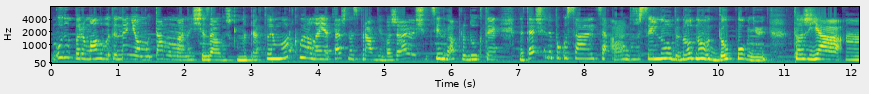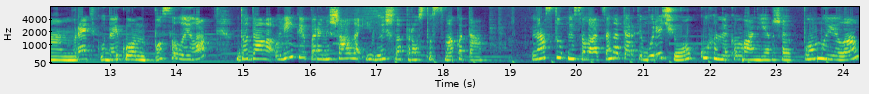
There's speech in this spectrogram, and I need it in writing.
Буду перемалувати на ньому. Там у мене ще залишки натертої моркви, але я теж насправді вважаю, що ці два продукти не те, що не покусаються, а дуже сильно один одного доповнюють. Тож я ем, редьку дайкон посолила, додала олійки, перемішала і вийшла просто смакота. Наступний салат це натертий бурячок. Кухонний комбайн я вже помила.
